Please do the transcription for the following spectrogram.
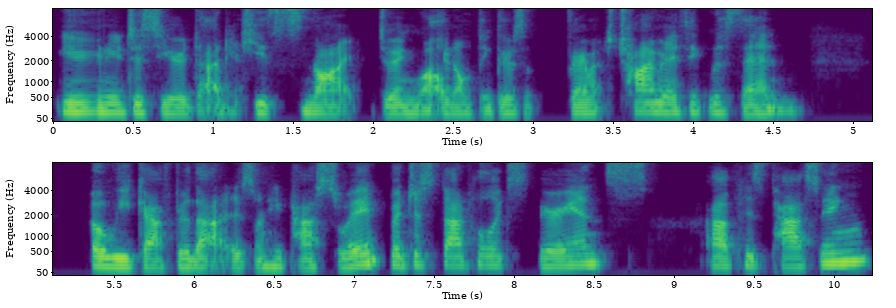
you need to see your dad. He's not doing well. I don't think there's very much time. And I think within a week after that is when he passed away. But just that whole experience of his passing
